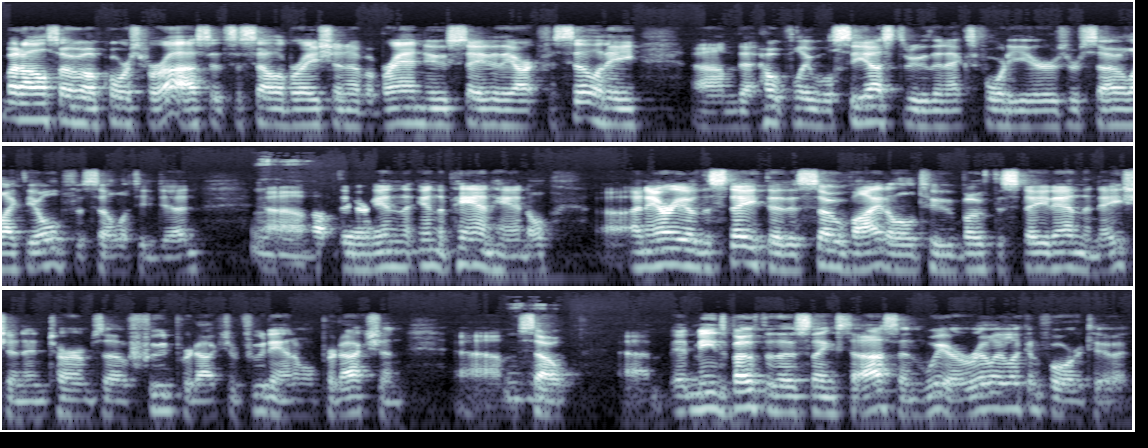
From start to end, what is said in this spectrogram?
But also, of course, for us, it's a celebration of a brand new state of the art facility um, that hopefully will see us through the next 40 years or so, like the old facility did uh, mm-hmm. uh, up there in the, in the panhandle. Uh, an area of the state that is so vital to both the state and the nation in terms of food production, food animal production. Um, mm-hmm. So uh, it means both of those things to us, and we are really looking forward to it.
